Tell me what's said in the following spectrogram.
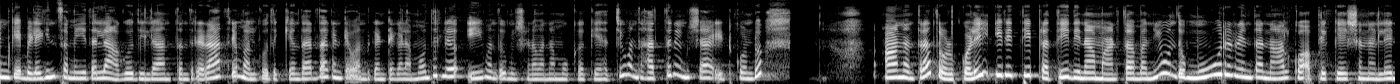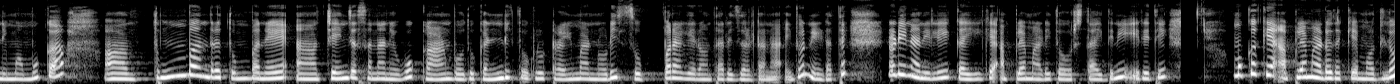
ನಿಮಗೆ ಬೆಳಗಿನ ಸಮಯದಲ್ಲಿ ಆಗೋದಿಲ್ಲ ಅಂತಂದರೆ ರಾತ್ರಿ ಮಲಗೋದಕ್ಕೆ ಒಂದು ಅರ್ಧ ಗಂಟೆ, ಒಂದು ಗಂಟೆಗಳ ಮೊದಲು ಈ ಒಂದು ಮಿಶ್ರಣವನ್ನು ಮುಖಕ್ಕೆ ಹಚ್ಚಿ ಒಂದು ಹತ್ತು ನಿಮಿಷ ಇಟ್ಕೊಂಡು ಆ ನಂತರ ತೊಳ್ಕೊಳ್ಳಿ. ಈ ರೀತಿ ಪ್ರತಿದಿನ ಮಾಡ್ತಾ ಬನ್ನಿ. ಒಂದು ಮೂರರಿಂದ ನಾಲ್ಕು ಅಪ್ಲಿಕೇಶನಲ್ಲೇ ನಿಮ್ಮ ಮುಖ ತುಂಬ ಅಂದರೆ ತುಂಬಾ ಚೇಂಜಸನ್ನು ನೀವು ಕಾಣ್ಬೋದು. ಖಂಡಿತವಾಗ್ಲೂ ಟ್ರೈ ಮಾಡಿ ನೋಡಿ. ಸೂಪರಾಗಿರೋಂಥ ರಿಸಲ್ಟನ್ನು ಇದು ನೀಡುತ್ತೆ. ನೋಡಿ, ನಾನಿಲ್ಲಿ ಕೈಗೆ ಅಪ್ಲೈ ಮಾಡಿ ತೋರಿಸ್ತಾ ಇದ್ದೀನಿ. ಈ ರೀತಿ ಮುಖಕ್ಕೆ ಅಪ್ಲೈ ಮಾಡೋದಕ್ಕೆ ಮೊದಲು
